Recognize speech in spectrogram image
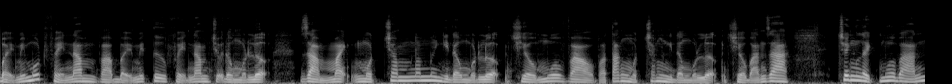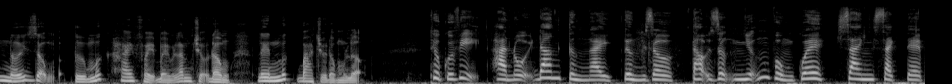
71,5 và 74,5 triệu đồng một lượng, giảm mạnh 150.000 đồng một lượng chiều mua vào và tăng 100.000 đồng một lượng chiều bán ra. Chênh lệch mua bán nới rộng từ mức 2,75 triệu đồng lên mức 3 triệu đồng một lượng. Thưa quý vị, Hà Nội đang từng ngày, từng giờ tạo dựng những vùng quê xanh, sạch đẹp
